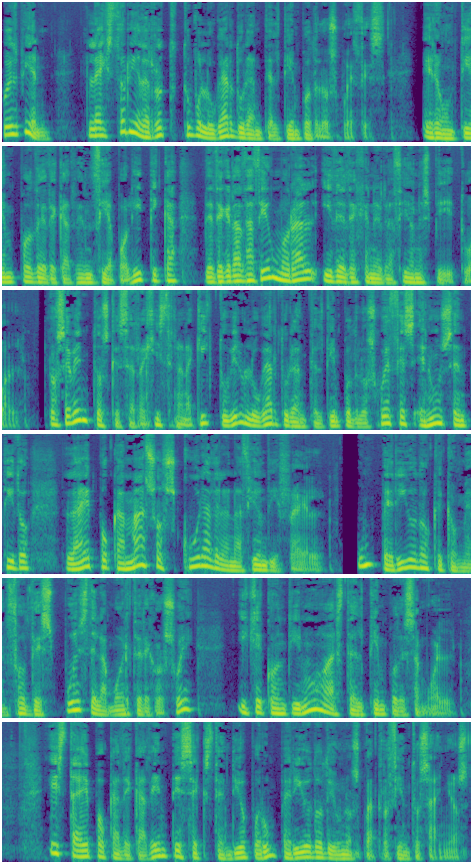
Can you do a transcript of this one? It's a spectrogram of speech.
Pues bien, la historia de Ruth tuvo lugar durante el tiempo de los jueces. Era un tiempo de decadencia política, de degradación moral y de degeneración espiritual. Los eventos que se registran aquí tuvieron lugar durante el tiempo de los jueces, en un sentido, la época más oscura de la nación de Israel un período que comenzó después de la muerte de Josué y que continuó hasta el tiempo de Samuel. Esta época decadente se extendió por un período de unos 400 años.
